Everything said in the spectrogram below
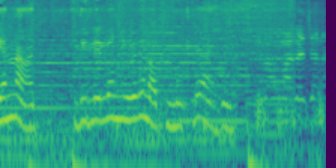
यांना दिलेल्या निवेदनात म्हटले आहे भामा गजानन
